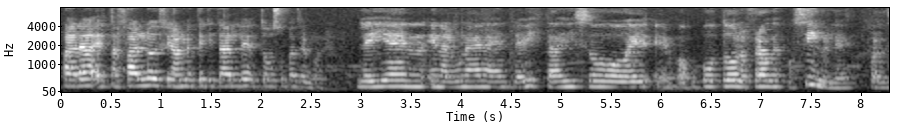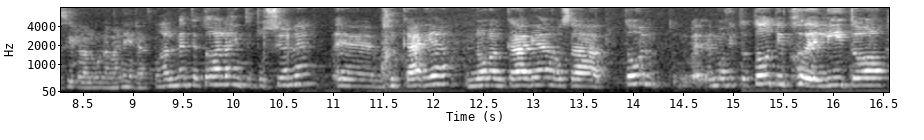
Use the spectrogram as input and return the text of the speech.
para estafarlo y finalmente quitarle todo su patrimonio leía en, en alguna de las entrevistas, hizo, eh, eh, ocupó todos los fraudes posibles, por decirlo de alguna manera. Realmente todas las instituciones eh, bancarias, no bancarias, o sea, todo, hemos visto todo tipo de delitos,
